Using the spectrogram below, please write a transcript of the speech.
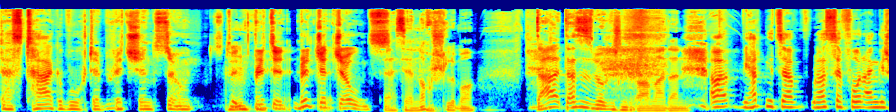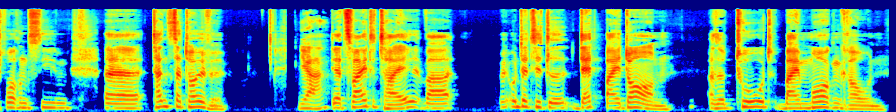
Das Tagebuch der Bridget Jones. Bridget, Bridget Jones. Das ist ja noch schlimmer. Da, das ist wirklich ein Drama dann. Aber wir hatten jetzt ja, du hast ja vorhin angesprochen, Steven, äh, Tanz der Teufel. Ja. Der zweite Teil war Untertitel Dead by Dawn, also Tod beim Morgengrauen.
